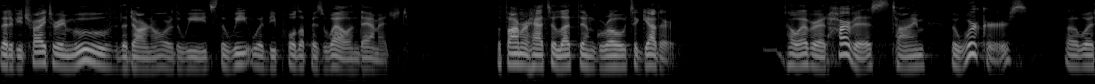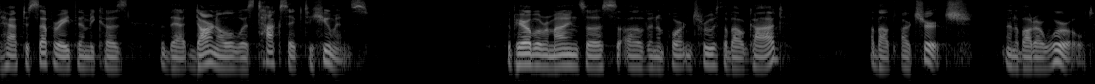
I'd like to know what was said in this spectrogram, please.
that if you tried to remove the darnel or the weeds, the wheat would be pulled up as well and damaged. The farmer had to let them grow together. However, at harvest time, the workers uh, would have to separate them because that darnel was toxic to humans. The parable reminds us of an important truth about God, about our church, and about our world.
